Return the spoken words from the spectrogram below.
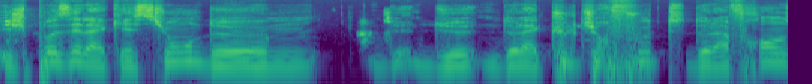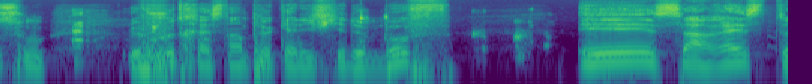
Et je posais la question de, de, de- de la culture foot de la France où le foot reste un peu qualifié de beauf. Et ça reste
